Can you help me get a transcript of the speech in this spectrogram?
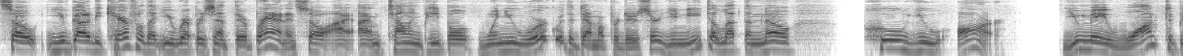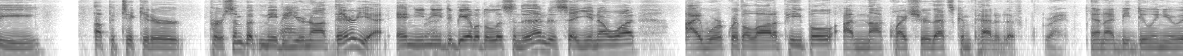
So you've got to be careful that you represent their brand. And so I, I'm telling people when you work with a demo producer, you need to let them know who you are. You may want to be a particular person, but maybe Right. you're not there yet. And you need to be able to listen to them to say, you know what? I work with a lot of people. I'm not quite sure that's competitive Right. and I'd be doing you a,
